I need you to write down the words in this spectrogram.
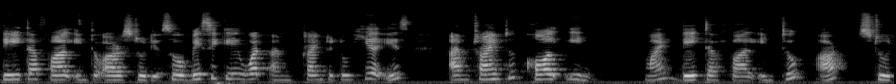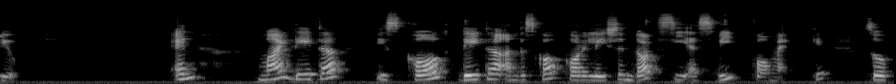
data file into RStudio. So basically what I'm trying to do here is I'm trying to call in my data file into our studio. And my data is called data underscore correlation dot CSV format. Okay. So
